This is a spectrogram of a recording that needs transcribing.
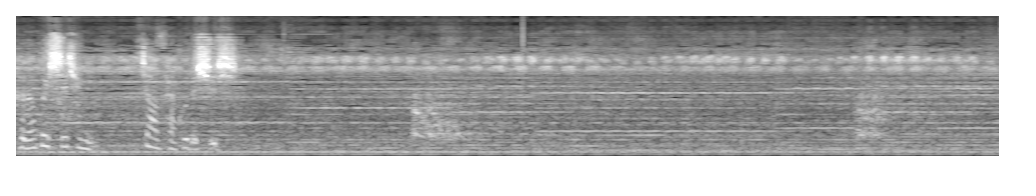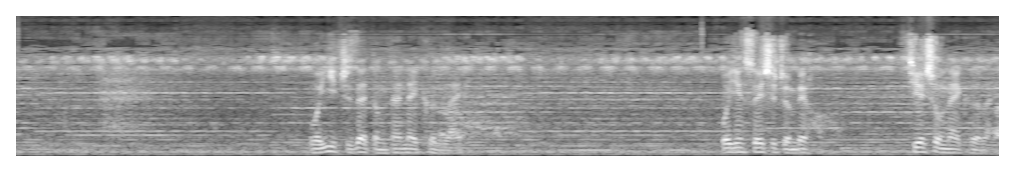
可能会失去你，这样残酷的事实。我一直在等待那一刻的来临，我已经随时准备好接受那一刻的来临。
